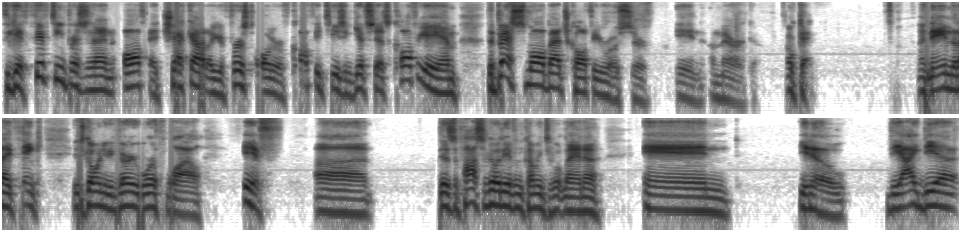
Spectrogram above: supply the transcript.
to get 15% off at checkout of your first order of coffee, teas, and gift sets. Coffee AM, the best small batch coffee roaster in America. Okay. A name that I think is going to be very worthwhile if uh, there's a possibility of him coming to Atlanta and, you know, the idea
